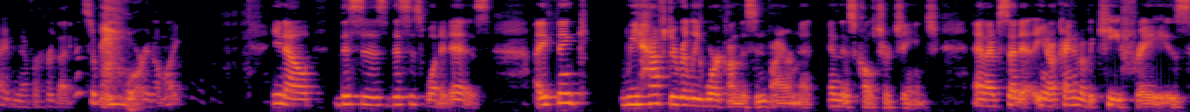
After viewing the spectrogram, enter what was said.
I've never heard that answer before, and I'm like, you know, this is this is what it is. I think we have to really work on this environment and this culture change. And I've said it, you know, kind of a key phrase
